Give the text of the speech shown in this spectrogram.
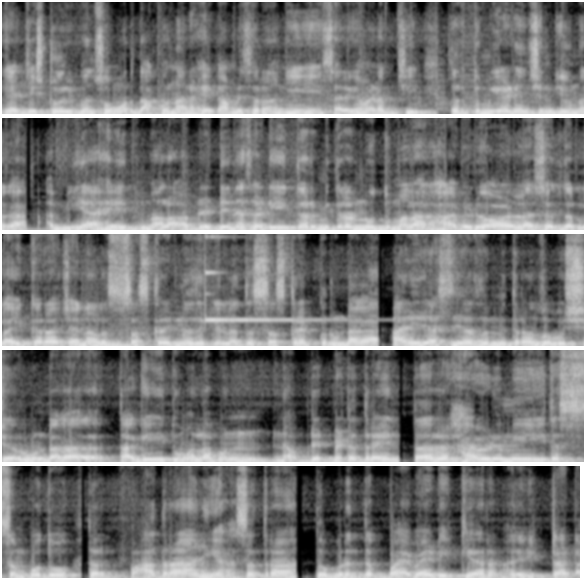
यांची स्टोरी पण समोर दाखवणार आहे कांबळे सर आणि सारिका मॅडमची तर तुम्ही काही टेन्शन घेऊ नका. मी आहे तुम्हाला अपडेट देण्यासाठी. तर मित्रांनो तुम्हाला हा व्हिडिओ आवडला असेल तर लाईक करा. चॅनल सबस्क्राईब नसेल केलं तर सबस्क्राईब करून टाका. आणि जास्तीत जास्त मित्रांसोबत शेअर करून टाका. ताकी तुम्हाला पण अपडेट भेटत राहील. तर हा व्हिडिओ मी इथे संपवतो. तर पाहत राहा आणि हसत राहा. तोपर्यंत बाय बाय टेक केअर आणि टाटा.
